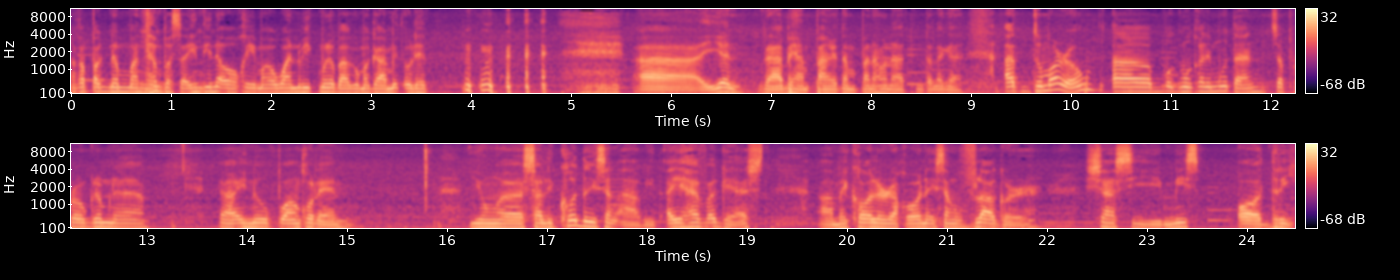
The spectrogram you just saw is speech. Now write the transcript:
na kapag naman nabasa hindi na okay, mga one week mo na bago magamit ulit. Uh, yun. Grabe, ang pangit ang panahon natin talaga. At tomorrow, uh, huwag mong kalimutan sa program na uh, inuupuan ko rin, yung uh, sa likod ng isang awit, I have a guest. Uh, may caller ako na isang vlogger. Siya si Miss Audrey.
